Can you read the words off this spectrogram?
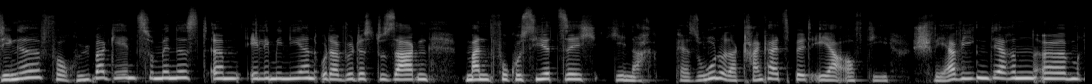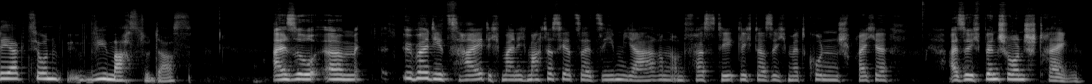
Dinge vorübergehend zumindest ähm, eliminieren? Oder würdest du sagen, man fokussiert sich je nach Person oder Krankheitsbild eher auf die schwerwiegenderen ähm, Reaktionen? Wie machst du das? Also ähm, über die Zeit, ich meine, ich mache das jetzt seit sieben Jahren und fast täglich, dass ich mit Kunden spreche. Also ich bin schon streng.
